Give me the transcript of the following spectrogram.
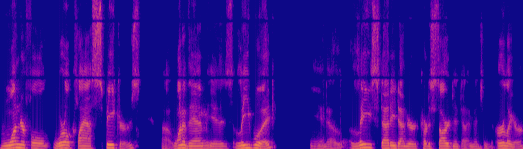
wonderful world class speakers. Uh, one of them is Lee Wood. And uh, Lee studied under Curtis Sergeant that I mentioned earlier.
